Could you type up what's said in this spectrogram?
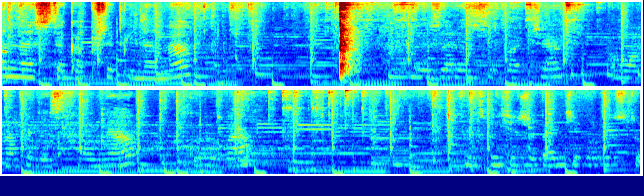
Ona jest taka przypinana. E, Zaraz zobaczę. O, naprawdę jest fajna, gruba. Więc myślę, że będzie po prostu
